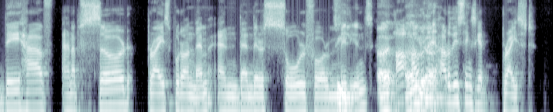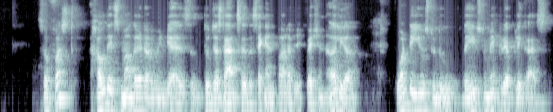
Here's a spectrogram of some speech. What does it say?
they have an absurd price put on them, and then they're sold for See, millions. Uh, How, how do they how do these things get priced? So first, how they smuggle it out of India is to just answer the second part of the equation. Earlier, what they used to do, they used to make replicas.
